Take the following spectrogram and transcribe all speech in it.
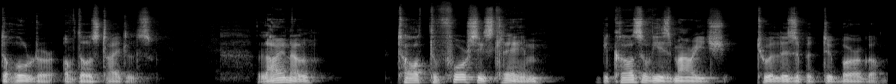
the holder of those titles. Lionel thought to force his claim because of his marriage to Elizabeth de Burgo.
